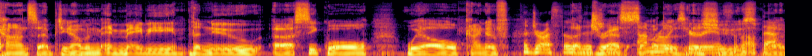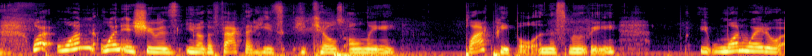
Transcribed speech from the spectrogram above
concept, you know, and, and maybe the new uh, sequel will kind of address those address issues. some I'm of really those curious issues, about that. What one one issue is, you know, the fact that he's he kills only black people in this movie. One way to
